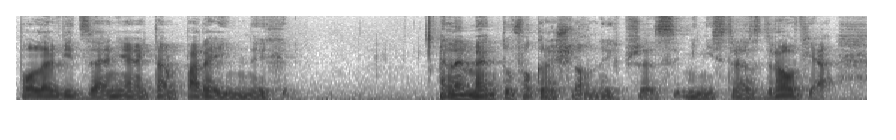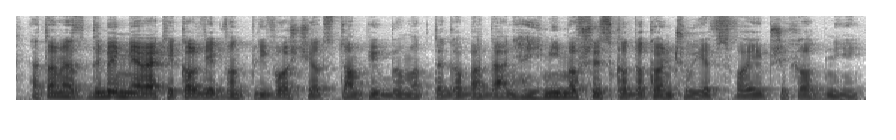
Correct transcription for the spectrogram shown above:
pole widzenia i tam parę innych elementów określonych przez Ministra Zdrowia. Natomiast gdybym miał jakiekolwiek wątpliwości, odstąpiłbym od tego badania i mimo wszystko dokończył je w swojej przychodni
